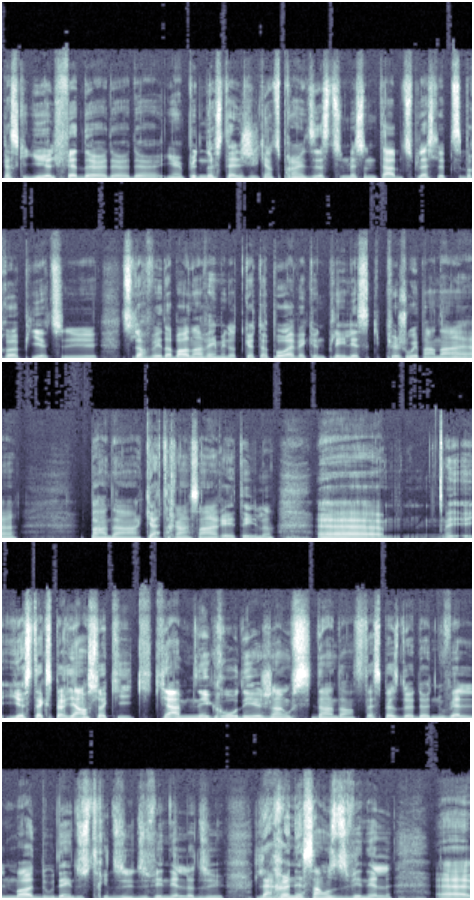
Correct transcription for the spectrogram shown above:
parce qu'il y a le fait de, Il y a un peu de nostalgie quand tu prends un disque, tu le mets sur une table, tu places le petit bras, puis tu, tu le reviens d'abord dans 20 minutes que tu n'as pas avec une playlist qui peut jouer pendant. Euh, pendant quatre ans sans arrêter. Là. Euh, il y a cette expérience-là qui, a amené gros des gens aussi dans, cette espèce de, nouvelle mode ou d'industrie du, vinyle, du, de la renaissance du vinyle. Euh,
